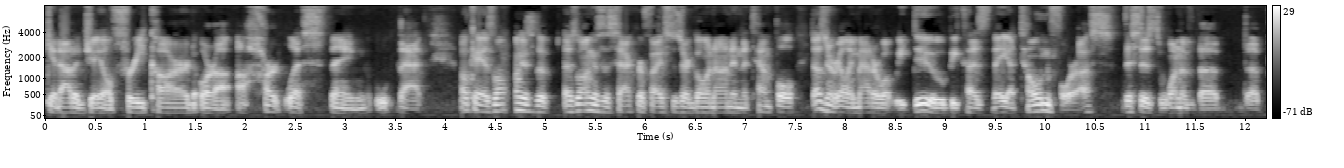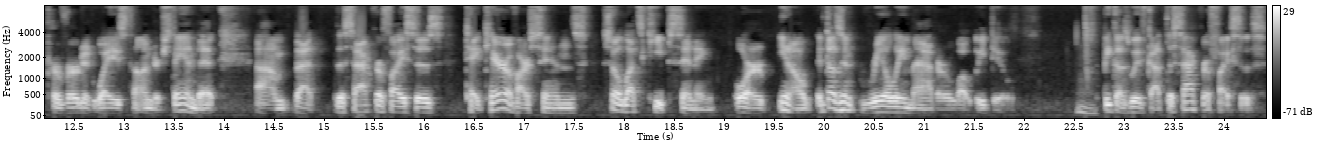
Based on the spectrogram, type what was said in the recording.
get out of jail free card or a, a, heartless thing that okay as long as the as long as the sacrifices are going on in the temple doesn't really matter what we do because they atone for us this is one of the the perverted ways to understand it um, that the sacrifices take care of our sins so let's keep sinning or you know it doesn't really matter what we do because we've got the sacrifices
